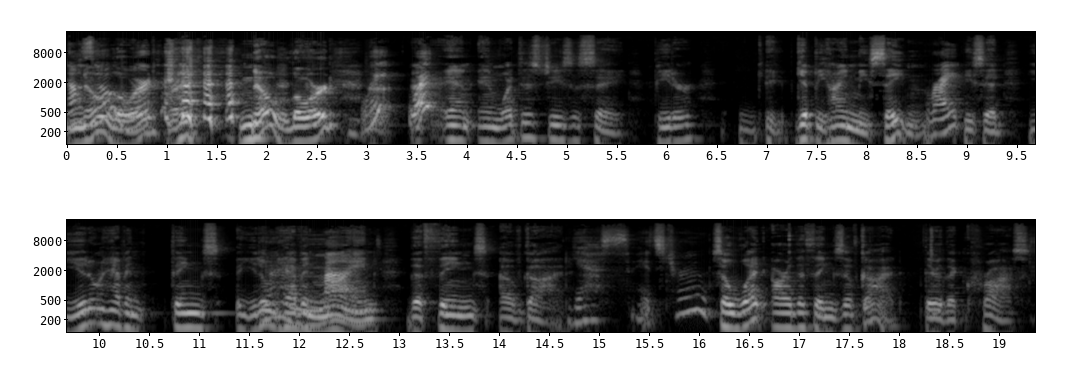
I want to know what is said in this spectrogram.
Not no, so, Lord. right? no, Lord. Wait, uh, uh, what? And and what does Jesus say? Peter, get behind me, Satan. Right. He said, you don't have in things you don't have in mind mind. the things of God. yes, it's true. So what are the things of God? They're the cross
